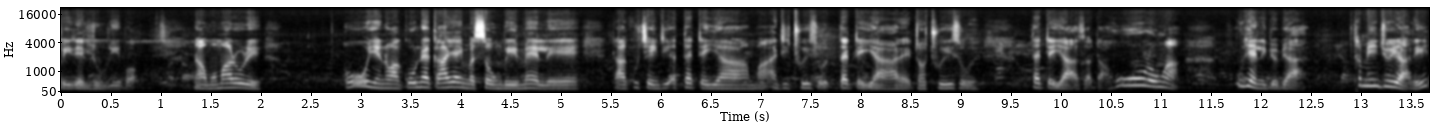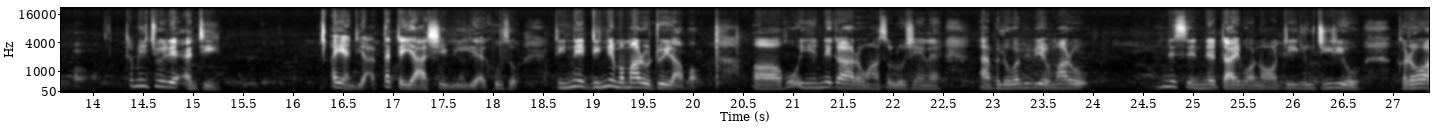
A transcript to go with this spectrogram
ပေးတဲ့လူတွေပေါ့နောက်မမတို့တွေဟိုးရင်တော့ကိုယ်နဲ့ကားရိုက်မစုံပေမဲ့လေဒါအခုချိန်ကြီးအသက်တရာမှာအန်တီထွေးဆိုအသက်တရာတဲ့ဒေါ်ထွေးဆိုအသက်တရာဆိုတာဟိုးတုန်းကဥယျာဉ်လေးပြောပြထမင်းကျွေးတာလေ ထမင်းကျွေးတဲ့အန်တီအဲ့ရန်ဒီကအသက်တရာရှိပြီတဲ့အခုဆိုဒီနှစ်ဒီနှစ်မမတို့တွေ့တာပေါ့အာဟိုအရင်နှစ်ကတော့ကဆိုလို့ရှိရင်လဲအဲဘယ်လိုပဲဖြစ်ဖြစ်မမတို့နှစ်စဉ်နှစ်တိုင်းပေါ့နော်ဒီလူကြီးတွေကိုကြောရ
